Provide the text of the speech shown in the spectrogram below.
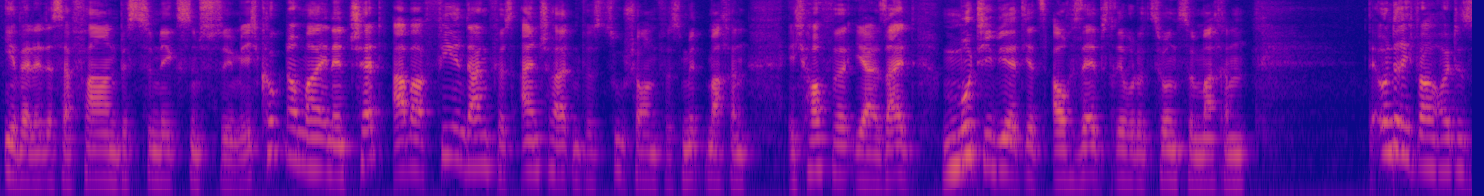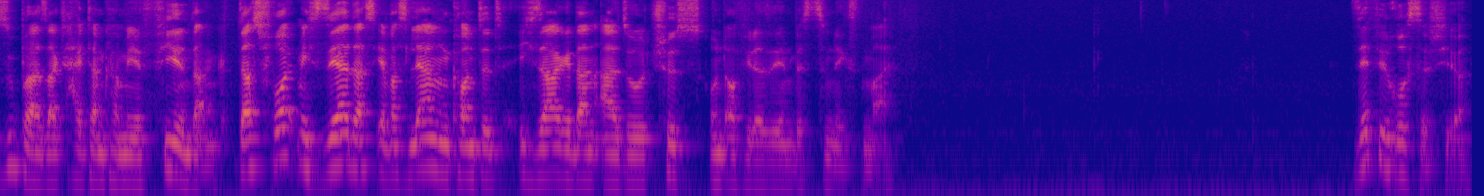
Ihr werdet es erfahren bis zum nächsten Stream. Ich gucke nochmal in den Chat, aber vielen Dank fürs Einschalten, fürs Zuschauen, fürs Mitmachen. Ich hoffe, ihr seid motiviert, jetzt auch selbst Revolution zu machen. Der Unterricht war heute super, sagt Heitam Kamir. Vielen Dank. Das freut mich sehr, dass ihr was lernen konntet. Ich sage dann also Tschüss und auf Wiedersehen. Bis zum nächsten Mal. Sehr viel Russisch hier.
